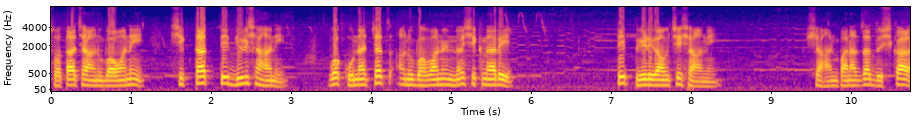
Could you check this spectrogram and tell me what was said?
स्वतःच्या अनुभवाने शिकतात ते दीड शहाणे व कुणाच्याच अनुभवाने न शिकणारे ते पेडगावचे शहाणे. शहाणपणाचा दुष्काळ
